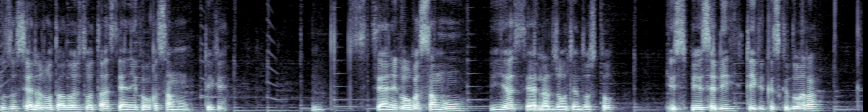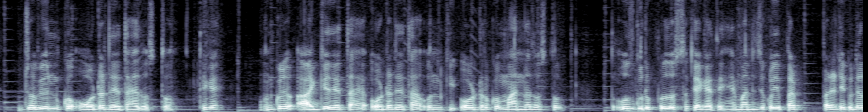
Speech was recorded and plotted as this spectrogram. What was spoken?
दोस्तों, सेलर होता है, दोस्तों, होता है सैनिकों का समूह, ठीक है? सैनिकों का समूह या सेलर जो होते हैं दोस्तों स्पेशली ठीक है, किसके द्वारा? जो भी उनको ऑर्डर देता है दोस्तों, ठीक है? उनको जो आज्ञा देता है ऑर्डर देता है, उनकी ऑर्डर को मानना दोस्तों तो उस ग्रुप को दोस्तों क्या कहते हैं? मान लीजिए कोई पर्टिकुलर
